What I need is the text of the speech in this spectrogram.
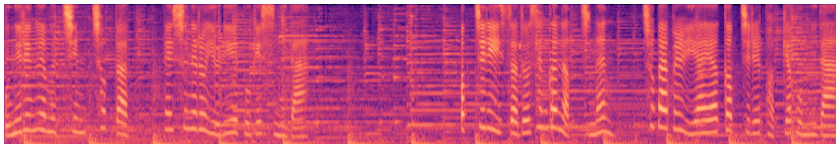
오늘은 회무침, 촉밥, 회순으로 요리해 보겠습니다. 껍질이 있어도 상관없지만 초밥을 위하여 껍질을 벗겨봅니다.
